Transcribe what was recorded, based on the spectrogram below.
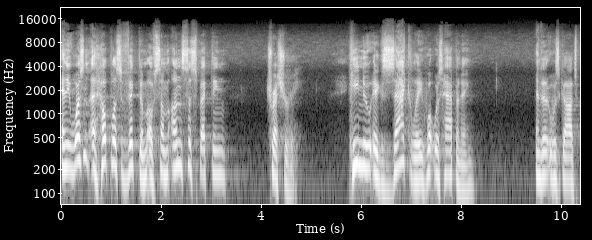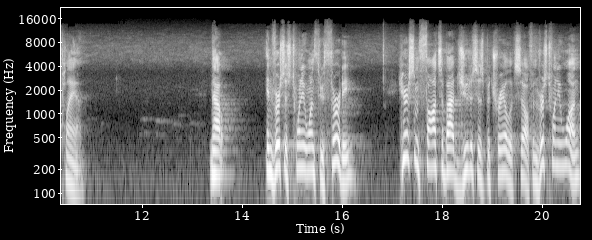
and he wasn't a helpless victim of some unsuspecting treachery. He knew exactly what was happening and that it was God's plan. Now, in verses 21 through 30, here are some thoughts about Judas's betrayal itself. In verse 21,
